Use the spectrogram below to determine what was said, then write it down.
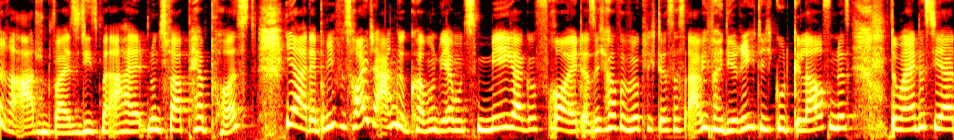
andere Art und Weise diesmal erhalten, und zwar per Post. Ja, der Brief ist heute angekommen und wir haben uns mega gefreut. Also ich hoffe wirklich, dass das Abi bei dir richtig gut gelaufen ist. Du meintest ja,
